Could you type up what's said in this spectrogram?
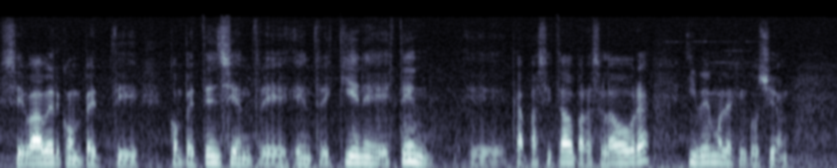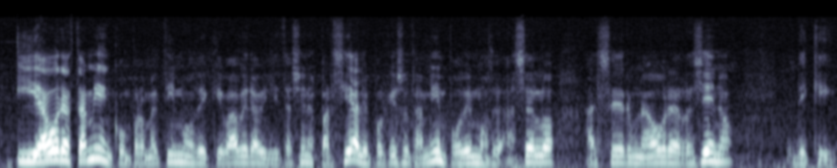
se va a haber competencia entre, entre quienes estén eh, capacitados para hacer la obra y vemos la ejecución. Y ahora también comprometimos de que va a haber habilitaciones parciales, porque eso también podemos hacerlo al ser una obra de relleno, de que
